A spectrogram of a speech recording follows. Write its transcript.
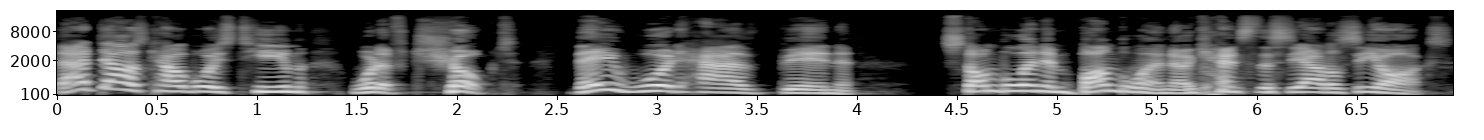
That Dallas Cowboys team would have choked. They would have been stumbling and bumbling against the Seattle Seahawks.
